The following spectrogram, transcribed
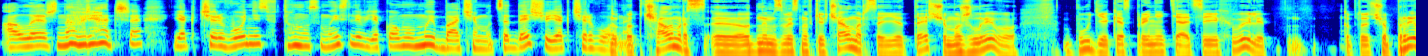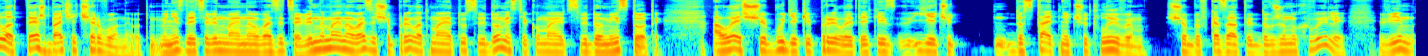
але ж навряд чи як червоність в тому смислі, в якому ми бачимо це дещо як червоне. Ну, от Чалмерс, одним з висновків Чалмерса є те, що можливо будь-яке сприйняття цієї хвилі. Тобто, що прилад теж бачить червоне. От мені здається, він має на увазі це. Він не має на увазі, що прилад має ту свідомість, яку мають свідомі істоти. Але що будь-який прилад, який є достатньо чутливим, щоб вказати довжину хвилі, він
